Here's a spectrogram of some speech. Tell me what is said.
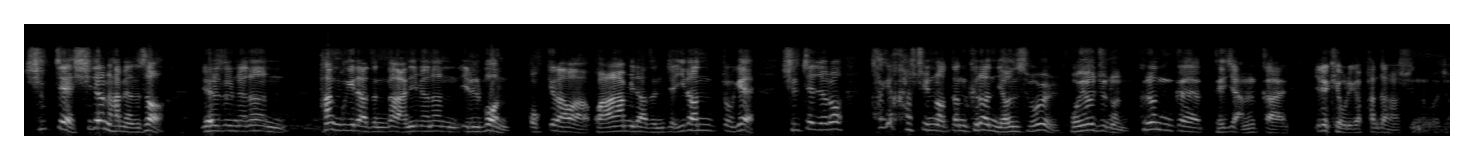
실제 실현하면서 예를 들면은 한국이라든가 아니면은 일본, 오키나와 괌이라든지 이런 쪽에 실제적으로 타격할 수 있는 어떤 그런 연습을 보여주는 그런 게 되지 않을까 이렇게 우리가 판단할 수 있는 거죠.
